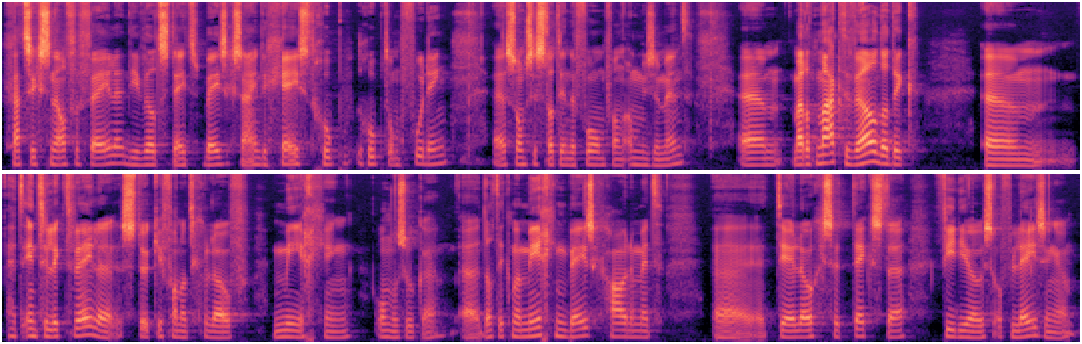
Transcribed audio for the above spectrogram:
gaat zich snel vervelen, die wil steeds bezig zijn. De geest roep, roept om voeding. soms is dat in de vorm van amusement. Um, maar dat maakte wel dat ik um, het intellectuele stukje van het geloof meer ging onderzoeken. Uh, dat ik me meer ging bezighouden met uh, theologische teksten, video's of lezingen.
